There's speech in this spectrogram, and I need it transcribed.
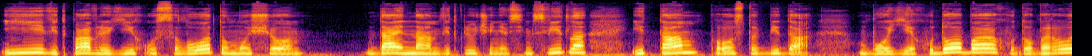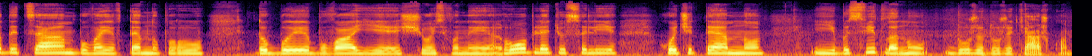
і відправлю їх у село, тому що дай нам відключення всім світла, і там просто біда. Бо є худоба, худоба родиться, буває в темну пору доби, буває щось вони роблять у селі, хоч і темно. І без світла ну, дуже-дуже тяжко.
